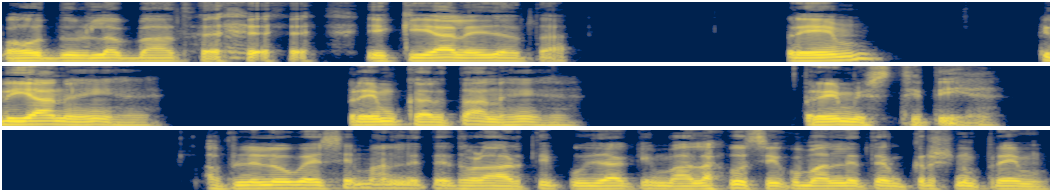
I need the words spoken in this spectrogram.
बहुत दुर्लभ बात है। ये किया नहीं जाता। प्रेम क्रिया नहीं है। प्रेम करता नहीं है। प्रेम स्थिति है। अपने लोग ऐसे मान लेते थोड़ा आरती पूजा की माला उसी को मान लेते हम कृष्ण प्रेम।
